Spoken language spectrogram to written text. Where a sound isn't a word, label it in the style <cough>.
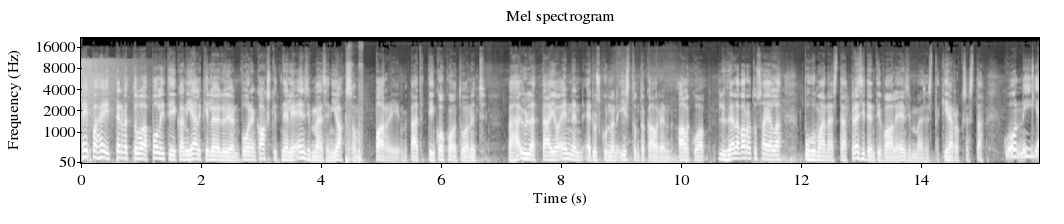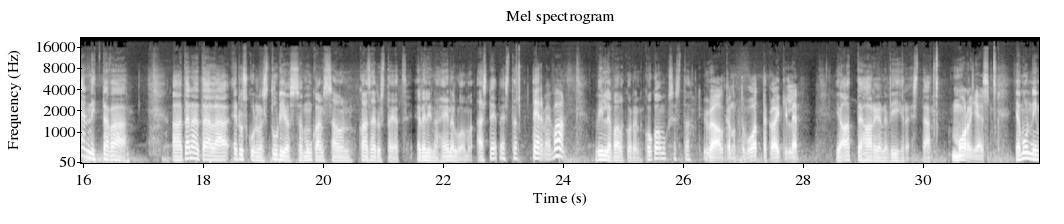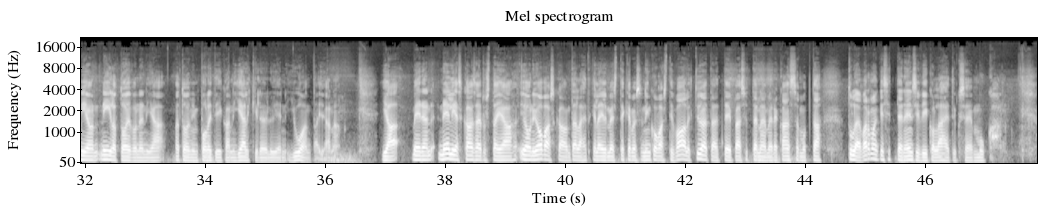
Heippa hei, tervetuloa politiikan jälkilöylyjen vuoden 2024 ensimmäisen jakson pariin. Me päätettiin kokoontua nyt vähän yllättää jo ennen eduskunnan istuntokauden alkua lyhyellä varoitusajalla puhumaan näistä presidentinvaalien ensimmäisestä kierroksesta, kun on niin jännittävää. Tänään täällä eduskunnan studiossa mun kanssa on kansanedustajat Evelina Heinäluoma SDPstä. Terve vaan. Ville Valkonen kokoomuksesta. Hyvää alkanutta vuotta kaikille. Ja Atte Harjanne vihreistä. Morjes. Ja mun nimi on Niilo Toivonen ja mä toimin politiikan jälkilöylyjen juontajana. Ja meidän neljäs kansanedustaja Jouni Ovaska on tällä hetkellä ilmeisesti tekemässä niin kovasti vaalityötä, että ei päässyt tänään meidän kanssa, mutta tulee varmaankin sitten ensi viikon lähetykseen mukaan.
